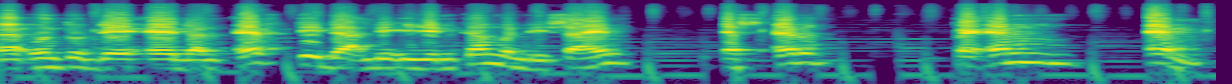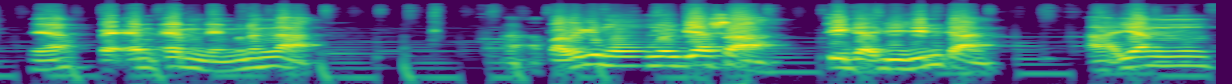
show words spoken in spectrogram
uh, untuk E, dan F tidak diizinkan mendesain SR PMM ya PMM nih menengah. Nah, apalagi momen biasa tidak diizinkan. Nah, yang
